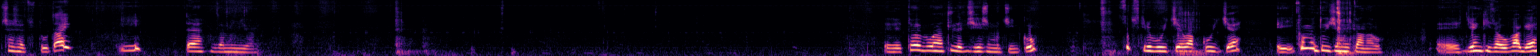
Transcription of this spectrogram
przeszedł tutaj i te zamieniłem. To by było na tyle w dzisiejszym odcinku. Subskrybujcie, łapkujcie y, i komentujcie mój kanał. Y, Dzięki za uwagę.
